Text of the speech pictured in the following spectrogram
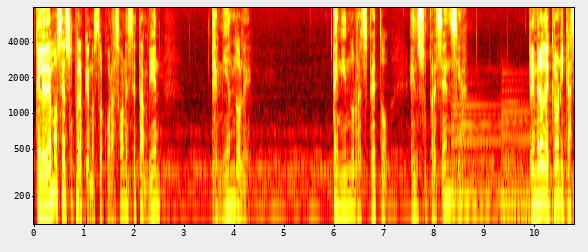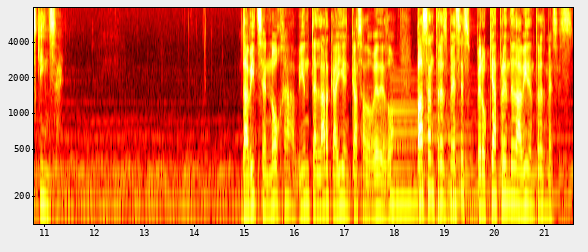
Que le demos eso, pero que nuestro corazón esté también temiéndole, teniendo respeto en su presencia. Primero de Crónicas 15. David se enoja, avienta el arca ahí en casa de Obededón. Pasan tres meses, pero ¿qué aprende David en tres meses?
